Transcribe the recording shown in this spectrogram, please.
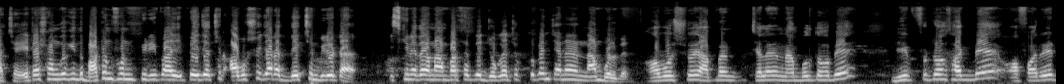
আচ্ছা এটার সঙ্গে কিন্তু বাটন ফোন ফ্রি পেয়ে যাচ্ছেন। অবশ্যই যারা দেখছেন ভিডিওটা স্ক্রিনে দেওয়া নাম্বার থাকবে যোগাযোগ করবেন চ্যানেলের নাম বলবেন। অবশ্যই আপনার চ্যানেলের নাম বলতে হবে। গিফট থাকবে অফারের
